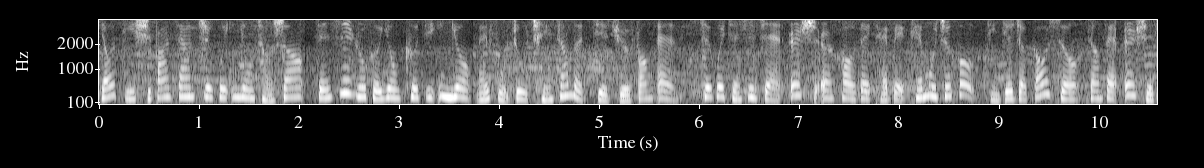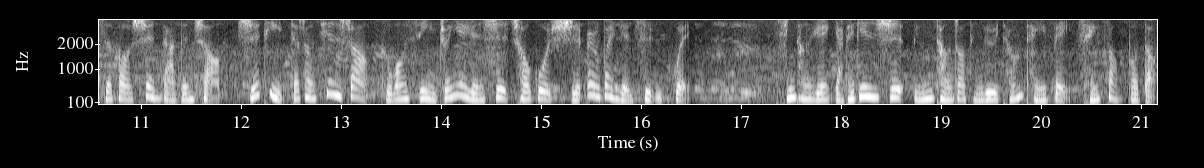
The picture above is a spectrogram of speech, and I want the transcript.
邀集十八家智慧应用厂商，展示如何用科技应用来辅助城乡的解决方案。智慧城市展二十二号在台北开幕之后，紧接着高雄将在二十四号盛大登场，实体加上线上，渴望吸引专业人士超过十二万人次与会。新唐人亚太电视林云堂、赵廷玉台台北采访报道。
